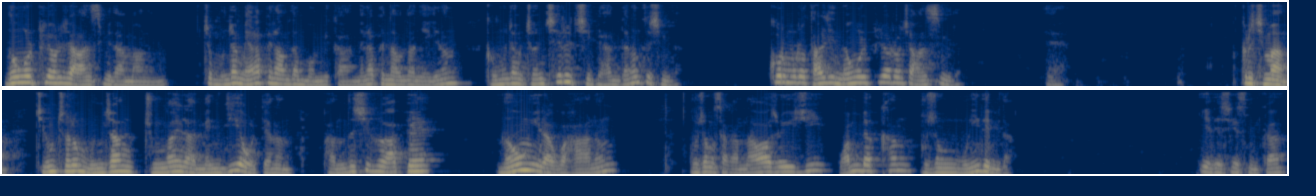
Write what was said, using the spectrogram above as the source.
농을 필요로 하지 않습니다만 좀 문장 맨 앞에 나온다면 뭡니까? 맨 앞에 나온다는 얘기는 그 문장 전체를 지배한다는 뜻입니다. 그러므로 달리 농을 필요로 하지 않습니다. 예. 그렇지만 지금처럼 문장 중간이나 맨 뒤에 올 때는 반드시 그 앞에 농이라고 하는 부정사가 나와줘야지 완벽한 부정문이 됩니다. 이해되시겠습니까?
